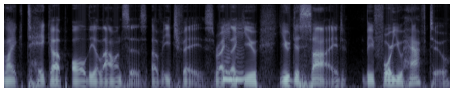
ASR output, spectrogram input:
like take up all the allowances of each phase, right? Like Mhm. you you decide before you have to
